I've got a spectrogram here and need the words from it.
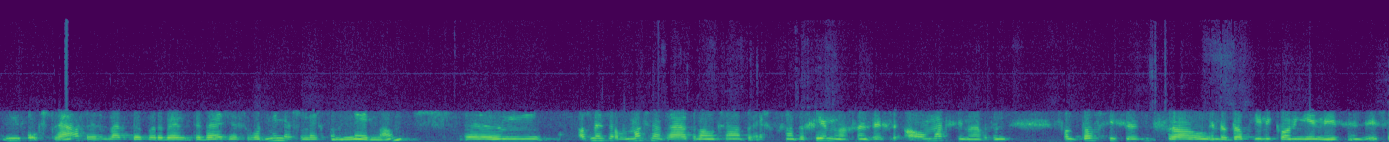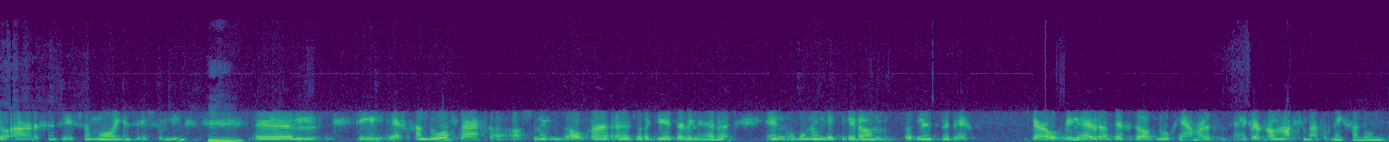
in ieder geval op straat, hè, dat laat ik ook erbij, erbij zeggen, wordt minder gelegd dan in Nederland. Um, als mensen over Maxima praten, dan gaan ze echt gaan ze glimlachen en zeggen ze, oh Maxima, wat een fantastische vrouw en dat dat jullie koningin is en ze is zo aardig en ze is zo mooi en ze is zo lief. Mm -hmm. um, en je moet echt gaan doorvragen als mensen het over uh, willen hebben. En op het moment dat, je er dan, dat mensen het echt daarover willen hebben, dan zeggen ze alsnog ja, maar dat, daar kan Maxima toch niks aan doen.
